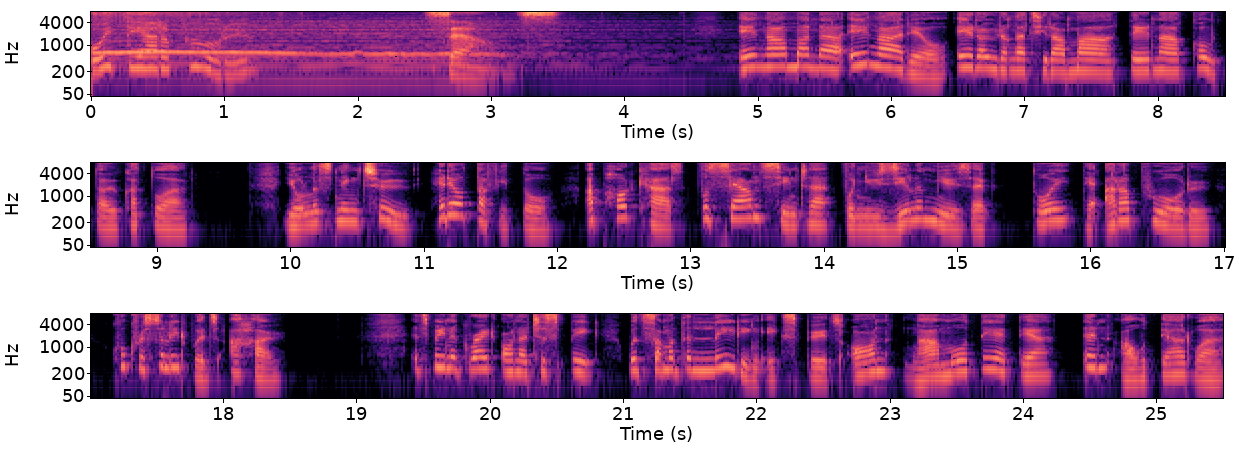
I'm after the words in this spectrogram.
Toi te ara pūoru sounds. E ngā mana, e ngā reo, e rau rangatira mā, tēnā koutou katoa. You're listening to He Reo Tawhito, a podcast for Sound Centre for New Zealand Music, Toi te ara pūoru, ko Crystal Edwards ahau. It's been a great honour to speak with some of the leading experts on ngā mōteatea in Aotearoa.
